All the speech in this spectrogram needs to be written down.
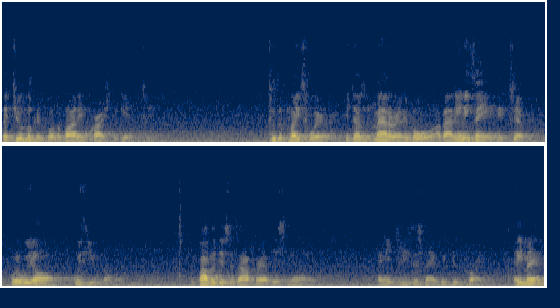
that you're looking for the body of Christ to get to to the place where it doesn't matter anymore about anything except where we are with you, Lord. And Father, this is our prayer this morning. And in Jesus' name we do pray. Amen?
